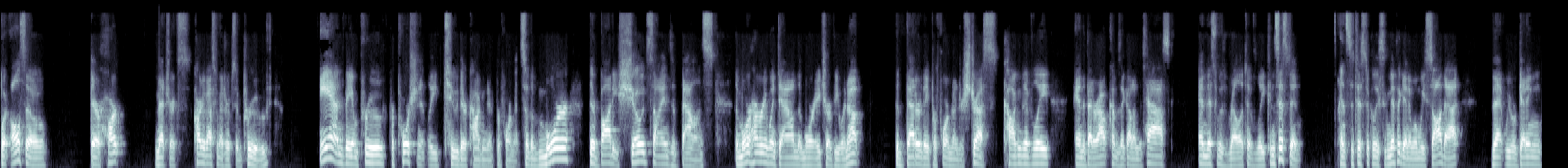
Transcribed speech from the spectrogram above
but also their heart metrics, cardiovascular metrics improved, and they improved proportionately to their cognitive performance. So the more their body showed signs of balance, the more heart rate went down, the more HRV went up, the better they performed under stress cognitively, and the better outcomes they got on the task. And this was relatively consistent and statistically significant. And when we saw that, that we were getting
